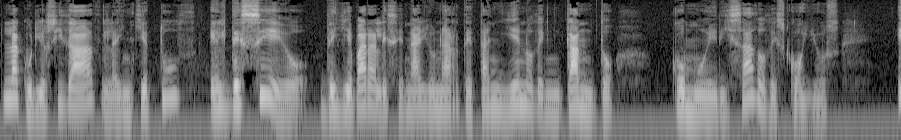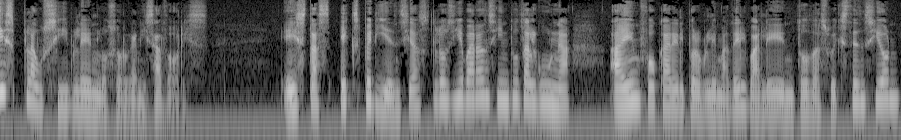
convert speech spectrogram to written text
La curiosidad, la inquietud, el deseo de llevar al escenario un arte tan lleno de encanto como erizado de escollos es plausible en los organizadores. Estas experiencias los llevarán sin duda alguna a enfocar el problema del ballet en toda su extensión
